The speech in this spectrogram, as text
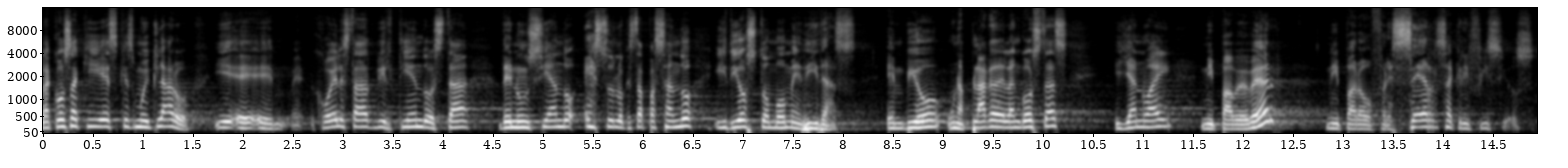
La cosa aquí es que es muy claro, y eh, eh, Joel está advirtiendo, está denunciando, esto es lo que está pasando, y Dios tomó medidas, envió una plaga de langostas, y ya no hay ni para beber, ni para ofrecer sacrificios.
